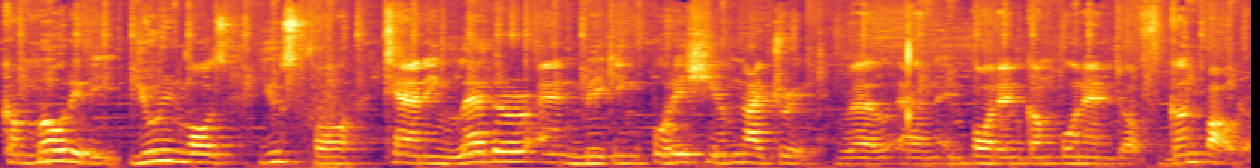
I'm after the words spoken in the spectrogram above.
commodity. Urine was used for tanning leather and making potassium nitrate, well, an important component of gunpowder.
